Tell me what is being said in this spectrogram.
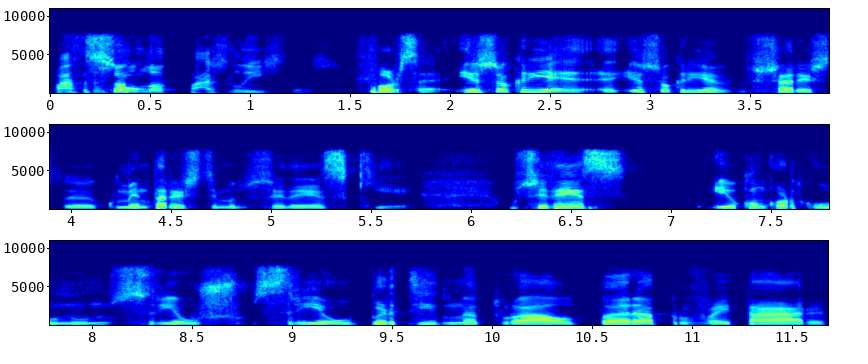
passas só, logo para as listas. Força. Eu só queria eu só queria fechar este comentar este tema do CDS que é o CDS eu concordo com o Nuno, seria o, seria o partido natural para aproveitar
